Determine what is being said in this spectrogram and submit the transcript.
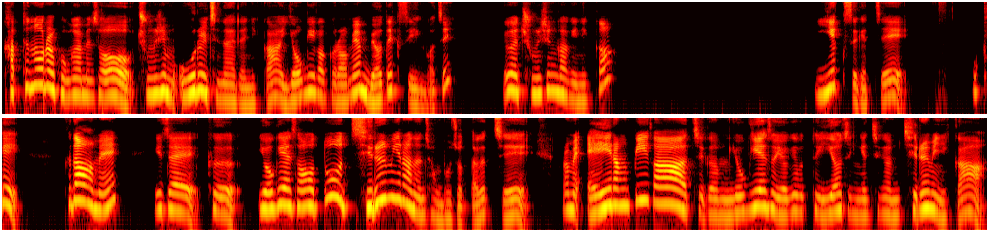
같은 호를 공유하면서 중심 5를 지나야 되니까 여기가 그러면 몇 x인 거지? 여기가 중심각이니까 2x겠지. 오케이. 그 다음에 이제 그 여기에서 또 지름이라는 정보 줬다. 그치? 그러면 A랑 B가 지금 여기에서 여기부터 이어진 게 지금 지름이니까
